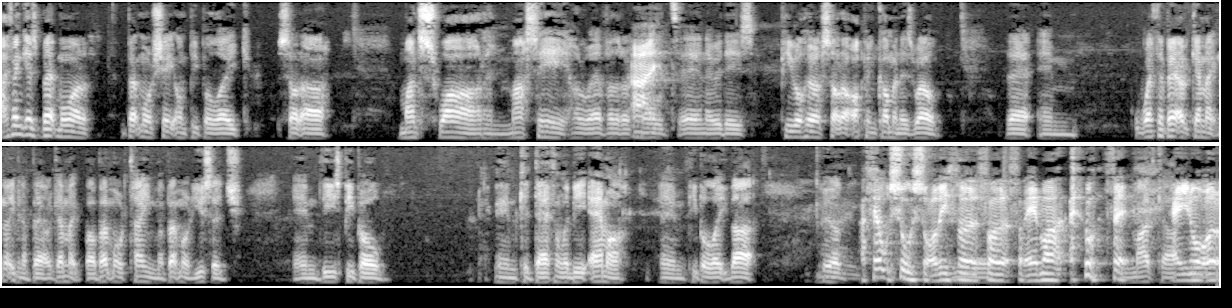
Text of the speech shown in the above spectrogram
I think it's a bit more, a bit more shit on people like sort of Mansoor and Massey or whatever they're Aye. called uh, nowadays. People who are sort of up and coming as well. That um, with a better gimmick, not even a better gimmick, but a bit more time, a bit more usage, um, these people um, could definitely be Emma and um, people like that I felt so sorry for, yeah. for, for Emma with it. Madcap. You know, yeah.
